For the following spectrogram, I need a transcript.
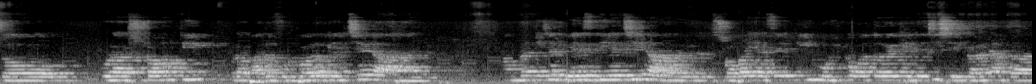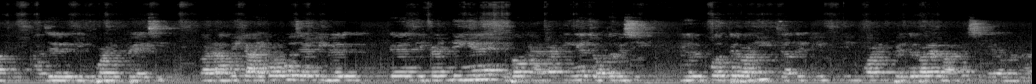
তো ওরা স্ট্রং টিম ওরা ভালো ফুটবলও খেলছে আর আমরা নিজের বেস দিয়েছি আর সবাই অ্যাজ এ টিম ঐক্যবদ্ধ হয়ে খেলেছি, সেই কারণে আমরা আজ তিন পয়েন্ট পেয়েছি। বাট আমি ট্রাই করব যে টিমের ডিফেন্ডিং এ এবং অ্যাটাকিং এ যত বেশি হেল্প করতে পারি, যাতে টিম তিন পয়েন্ট পেতে পারে মাঠে সেটাই আমরা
